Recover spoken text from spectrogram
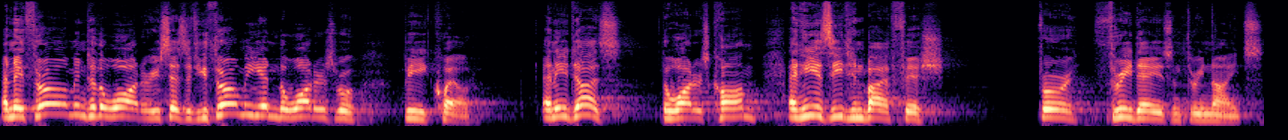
And they throw him into the water. He says, If you throw me in, the waters will be quelled. And he does. The water's calm, and he is eaten by a fish for three days and three nights.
